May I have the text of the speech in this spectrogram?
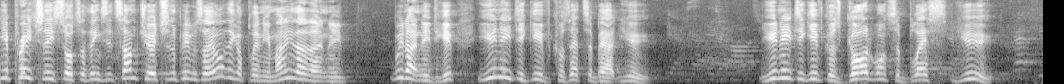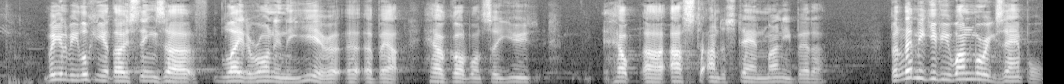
you preach these sorts of things in some churches and people say, oh, they've got plenty of money. They don't need, we don't need to give. You need to give because that's about you. You need to give because God wants to bless you. We're going to be looking at those things uh, later on in the year uh, about how God wants to use, help uh, us to understand money better. But let me give you one more example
